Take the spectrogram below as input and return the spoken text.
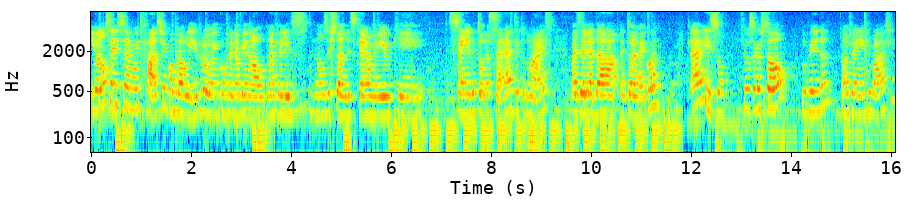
E eu não sei se é muito fácil encontrar o livro, eu encontrei na Bienal naqueles, nos stands que eram meio que sem editora certa e tudo mais, mas ele é da editora Record. É isso. Se você gostou do vídeo, dá um joinha aqui embaixo.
